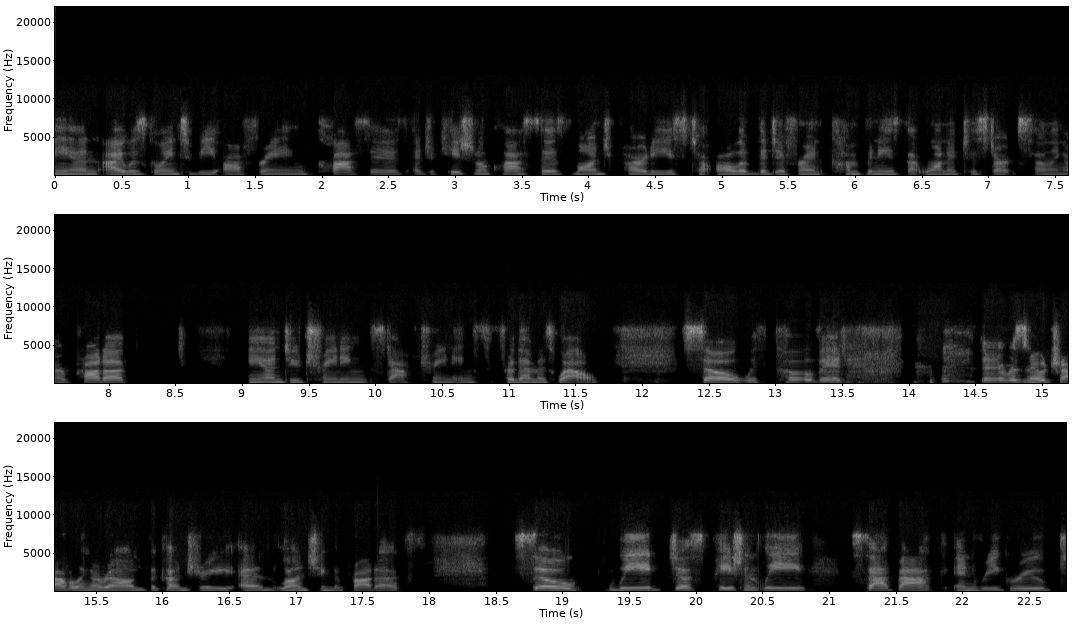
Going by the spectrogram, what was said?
and I was going to be offering classes, educational classes, launch parties to all of the different companies that wanted to start selling our product and do training staff trainings for them as well. So with COVID, there was no traveling around the country and launching the products. So we just patiently sat back and regrouped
